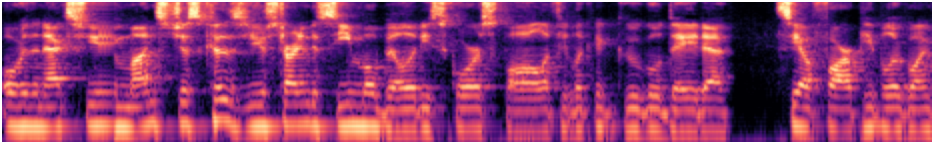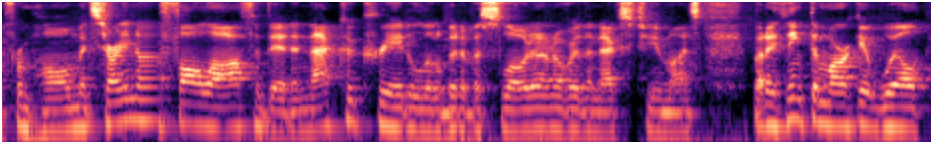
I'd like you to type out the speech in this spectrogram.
over the next few months, just because you're starting to see mobility scores fall. If you look at Google data, see how far people are going from home. It's starting to fall off a bit, and that could create a little bit of a slowdown over the next few months. But I think the market will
